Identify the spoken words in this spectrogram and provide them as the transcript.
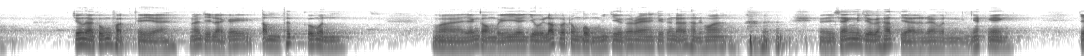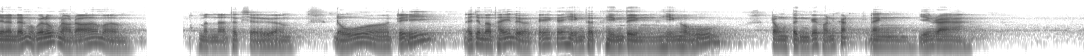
chúng ta cúng Phật thì à, nó chỉ là cái tâm thức của mình mà vẫn còn bị à, dùi lấp ở trong bùn chưa có ra, chưa có nở thành hoa. Thì sáng nó chưa có hết, giờ ra mình ngắt ngang. Cho nên đến một cái lúc nào đó mà mình à, thực sự đủ trí để chúng ta thấy được cái cái hiện thực, hiện tiền, hiện hữu trong từng cái khoảnh khắc đang diễn ra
